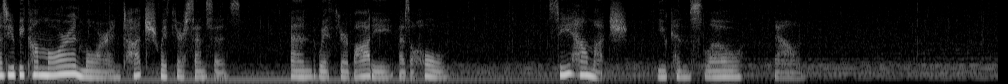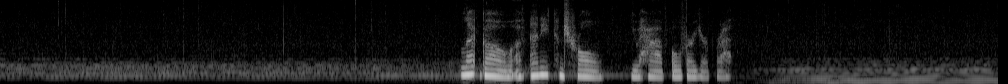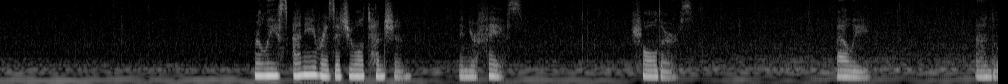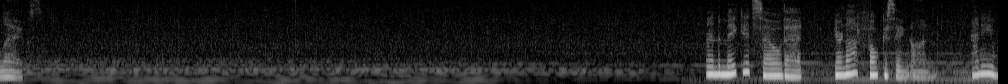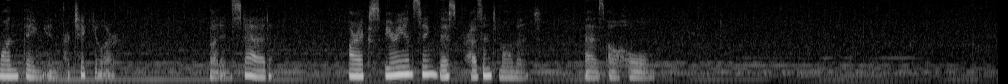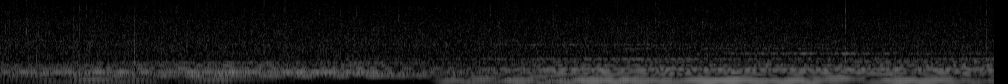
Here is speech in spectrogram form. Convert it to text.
As you become more and more in touch with your senses and with your body as a whole, see how much you can slow down. Let go of any control you have over your breath. Release any residual tension in your face, shoulders, belly, and legs. And make it so that you're not focusing on any one thing in particular but instead are experiencing this present moment as a whole.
